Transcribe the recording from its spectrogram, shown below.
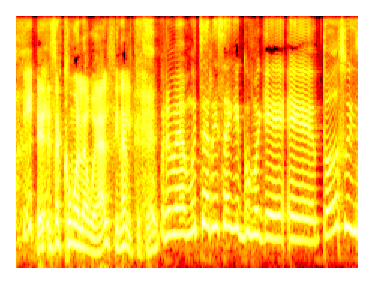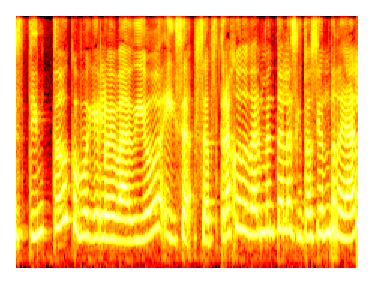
e, esa es como la weá al final, ¿cachai? Pero me da mucha risa que como que eh, todo su instinto como que lo evadió y se, se abstrajo totalmente de la situación real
